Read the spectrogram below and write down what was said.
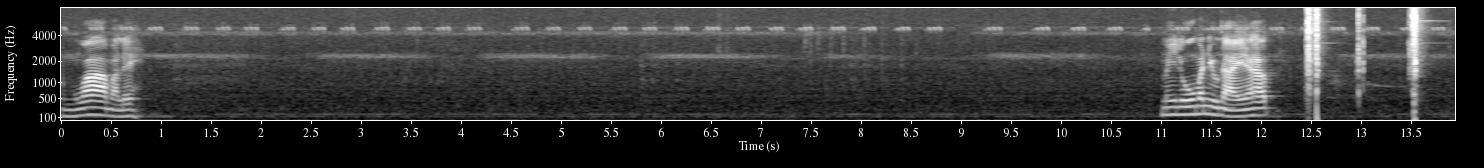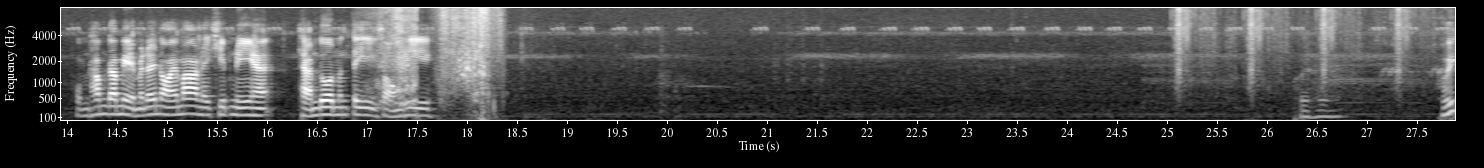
มึงว่ามาเลย ไม่รู้มันอยู่ไหนนะครับ ผมทำดาเมจมันได้น้อยมากในคลิปนี้ฮะ แถมโดนมันตีอีกสองที เฮ้ย เฮ้ยเฮ้ย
